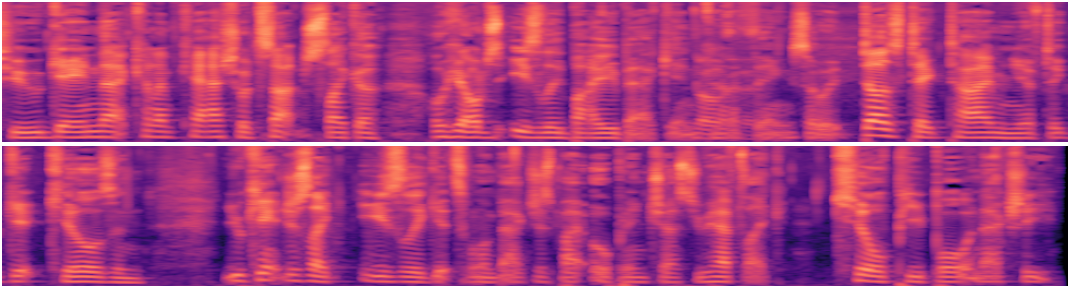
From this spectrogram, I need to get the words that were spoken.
to gain that kind of cash. So it's not just like a oh here I'll just easily buy you back in kind of Okay. thing. So it does take time, and you have to get kills, and you can't just like easily get someone back just by opening chests. You have to like kill people and actually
